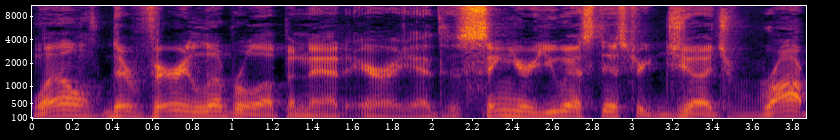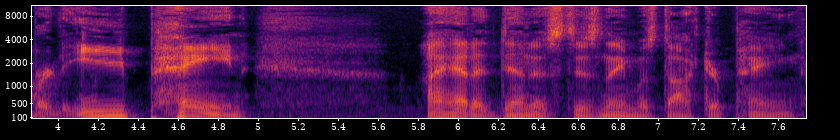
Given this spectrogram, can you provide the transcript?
Well, they're very liberal up in that area. The senior U.S. District Judge Robert E. Payne I had a dentist. His name was Dr. Payne.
